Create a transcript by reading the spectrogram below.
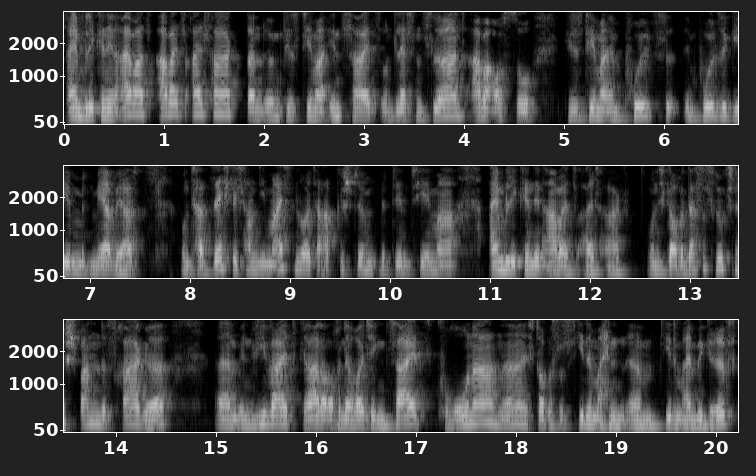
Einblick in den Arbeits Arbeitsalltag, dann irgendwie das Thema Insights und Lessons learned, aber auch so dieses Thema Impuls, Impulse geben mit Mehrwert. Und tatsächlich haben die meisten Leute abgestimmt mit dem Thema Einblick in den Arbeitsalltag. Und ich glaube, das ist wirklich eine spannende Frage, ähm, inwieweit gerade auch in der heutigen Zeit, Corona, ne, ich glaube, es ist jedem ein, ähm, jedem ein Begriff,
